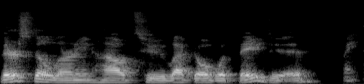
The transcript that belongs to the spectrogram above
they're still learning how to let go of what they did right.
